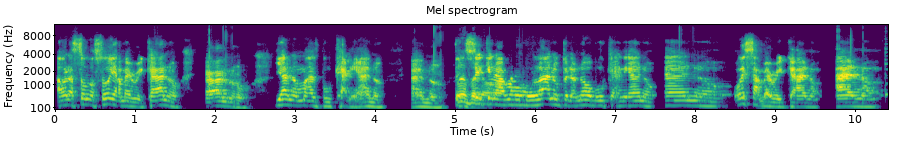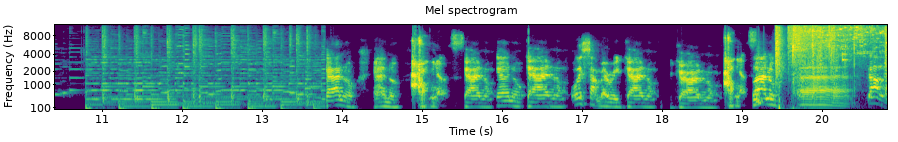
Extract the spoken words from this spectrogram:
Ahora solo soy americano. Ano. Ya no más vulcaniano. Ano. Pensé pero- que era romulano, pero no vulcaniano. Ano. O es americano. Ano. Cano, cano, Anos. cano, cano, cano. O es americano. Cano. Anos. Plano. ah, Dale,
